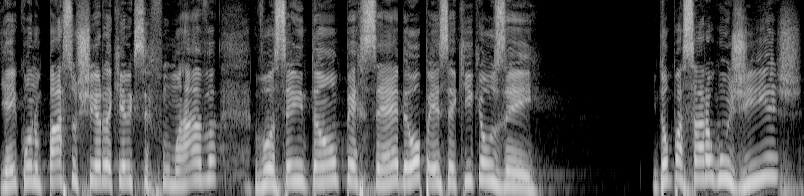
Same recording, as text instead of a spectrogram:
E aí, quando passa o cheiro daquele que você fumava, você então percebe: opa, esse aqui que eu usei. Então passaram alguns dias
